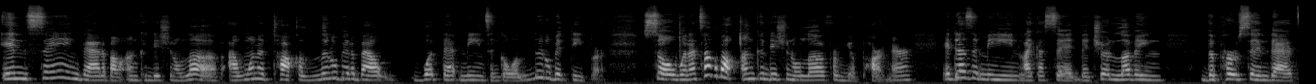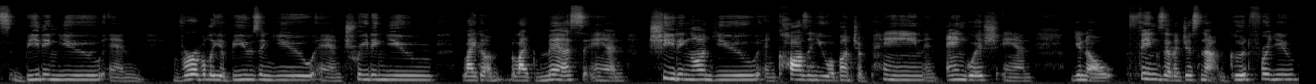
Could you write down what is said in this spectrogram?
in saying that about unconditional love, I want to talk a little bit about what that means and go a little bit deeper. So, when I talk about unconditional love from your partner, it doesn't mean, like I said, that you're loving the person that's beating you and verbally abusing you and treating you like a like mess and cheating on you and causing you a bunch of pain and anguish and you know things that are just not good for you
